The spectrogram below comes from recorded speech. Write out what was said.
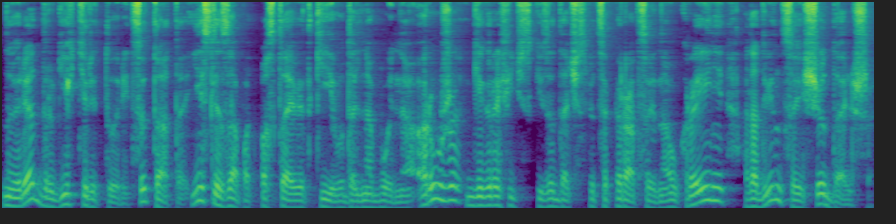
но и ряд других территорий. Цитата. «Если Запад поставит Киеву дальнобойное оружие, географические задачи спецоперации на Украине отодвинутся еще дальше».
